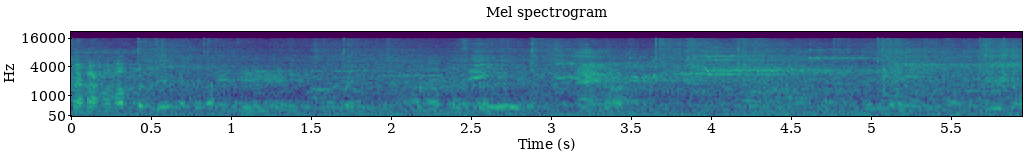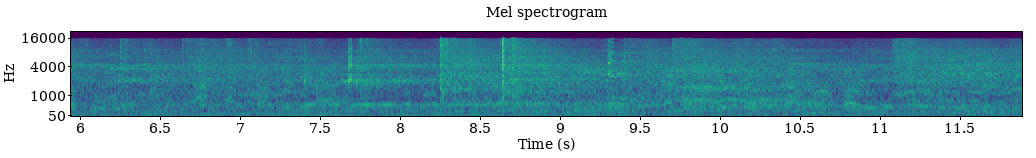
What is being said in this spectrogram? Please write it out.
apa dia? Apa dia? Kalau dia ada apa-apa Kalau dia sama baru dia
